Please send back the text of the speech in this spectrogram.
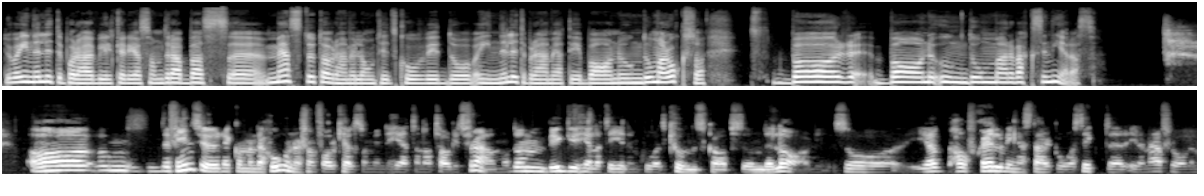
Du var inne lite på det här vilka det är som drabbas eh, mest av det här med långtidscovid och var inne lite på det här med att det är barn och ungdomar också. Bör barn och ungdomar vaccineras? Ja, mm, det finns ju rekommendationer som Folkhälsomyndigheten har tagit fram och de bygger hela tiden på ett kunskapsunderlag. Så jag har själv inga starka åsikter i den här frågan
